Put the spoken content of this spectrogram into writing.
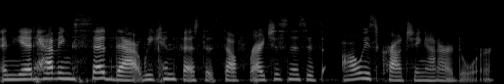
And yet, having said that, we confess that self righteousness is always crouching at our door.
